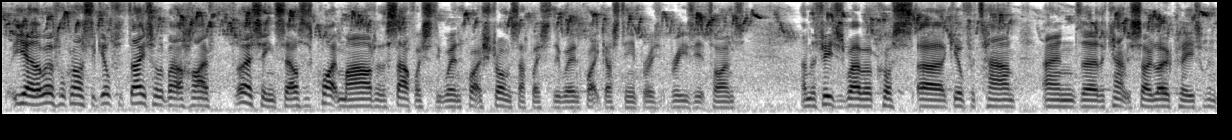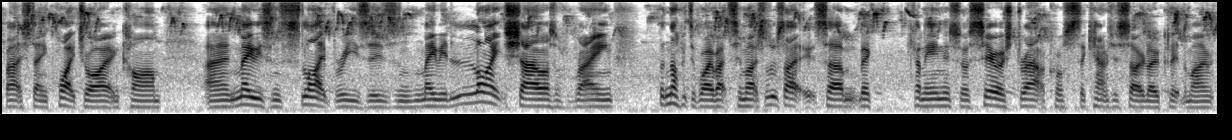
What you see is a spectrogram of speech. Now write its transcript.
But yeah, the weather forecast at Guildford today is on about a high of 13 Celsius, It's quite mild with a southwesterly wind, quite a strong southwesterly wind, quite gusty and breezy at times. And the futures weather across uh, Guildford town and uh, the county so locally, talking about it staying quite dry and calm, and maybe some slight breezes and maybe light showers of rain, but nothing to worry about too much. It looks like it's um, coming into a serious drought across the county so locally at the moment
